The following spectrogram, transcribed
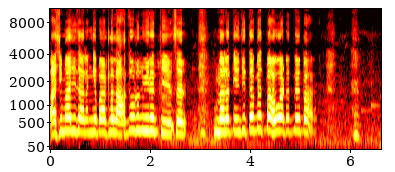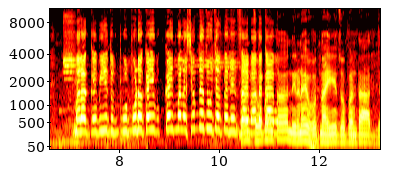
अशी माझी जालंगे पाटलाला हात जोडून विनंती आहे सर. मला त्यांची तब्येत पाहू वाटत नाही पहा. मला इथून पु- पुढं काही काही मला शब्दच उच्चारता नाही साहेब. आता काय जोपर्यंत निर्णय होत नाही जोपर्यंत आद-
